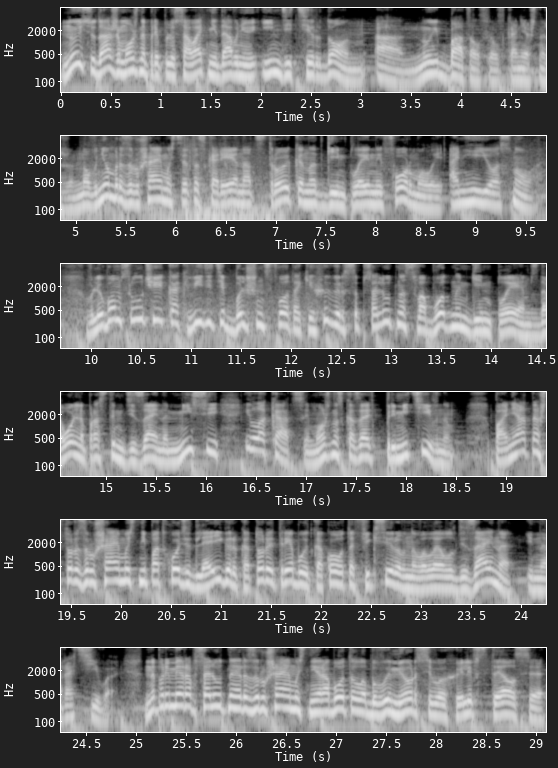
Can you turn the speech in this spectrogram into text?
Ну и сюда же можно приплюсовать недавнюю инди Тирдон, а, ну и Battlefield, конечно же, но в нем разрушаемость это скорее надстройка над геймплейной формулой, а не ее основа. В любом случае, как видите, большинство таких игр с абсолютно свободным геймплеем, с довольно простым дизайном миссий и локаций, можно сказать примитивным. Понятно, что разрушаемость не подходит для игр, которые требуют какого-то фиксированного level дизайна и нарратива. Например, абсолютная разрушаемость не работала бы в иммерсивах или в стелсе,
